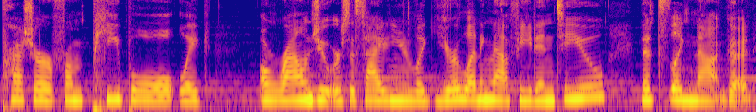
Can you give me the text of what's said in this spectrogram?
pressure from people like around you or society, and you're like, you're letting that feed into you, that's like not good.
